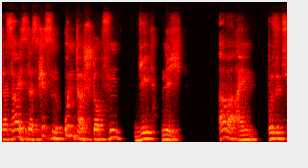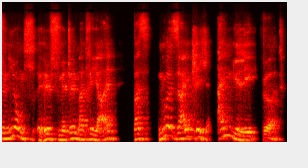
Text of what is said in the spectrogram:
Das heißt, das Kissen unterstopfen geht nicht. Aber ein Positionierungshilfsmittel, Material, was nur seitlich angelegt wird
